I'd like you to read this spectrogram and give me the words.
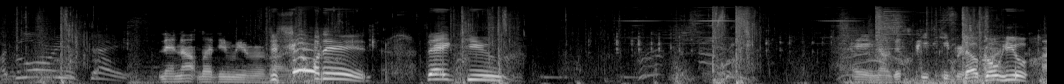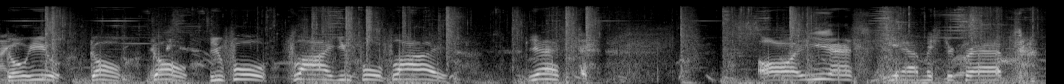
A glorious day. They're not letting me revive. Just shot it. Thank you. Hey, no, this peacekeeper. Now go heal, go heal, go, go, you fool, fly, you fool, fly. Yes. Oh yes, yeah, Mr. Krabs.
